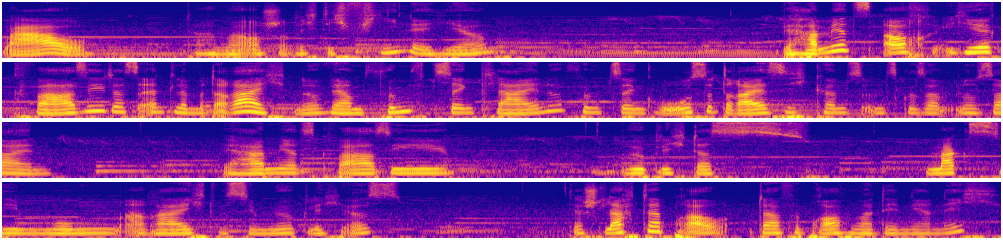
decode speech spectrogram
Wow. Da haben wir auch schon richtig viele hier. Wir haben jetzt auch hier quasi das Endlimit erreicht, ne? Wir haben 15 kleine, 15 große, 30 können es insgesamt nur sein. Wir haben jetzt quasi wirklich das Maximum erreicht, was hier möglich ist. Der Schlachter, brauch dafür brauchen wir den ja nicht.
